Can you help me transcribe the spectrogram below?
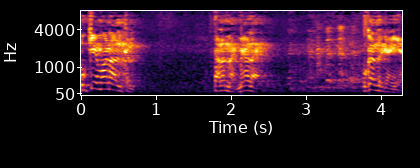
முக்கியமான ஆட்கள். தலைமை மேல. உட்கார்ந்துருக்காங்க.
